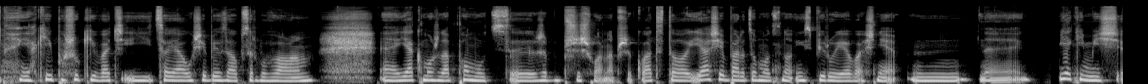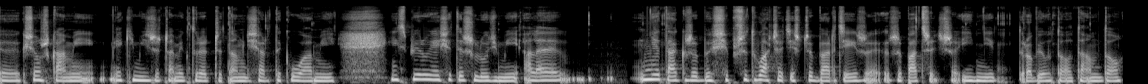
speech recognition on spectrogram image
Jak jej poszukiwać i co ja u siebie zaobserwowałam? E, jak można pomóc, e, żeby przyszła na przykład? To ja się bardzo mocno inspiruję właśnie mm, e, jakimiś książkami, jakimiś rzeczami, które czytam, gdzieś artykułami. Inspiruję się też ludźmi, ale nie tak, żeby się przytłaczać jeszcze bardziej, że, że patrzeć, że inni robią to, tamto,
